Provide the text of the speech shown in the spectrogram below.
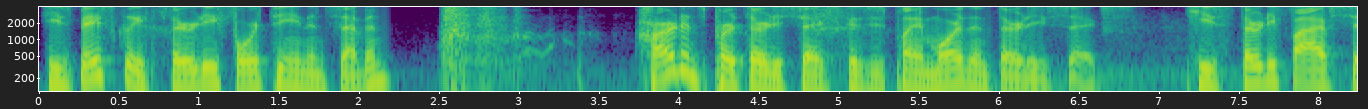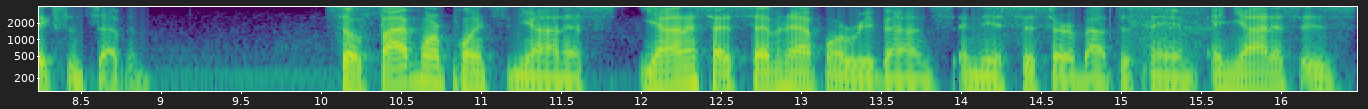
he's basically 30, 14, and 7. Harden's per 36 because he's playing more than 36. He's 35, 6, and 7. So five more points than Giannis. Giannis has seven and a half more rebounds, and the assists are about the same. And Giannis is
